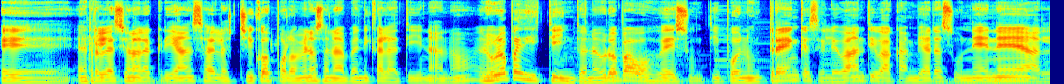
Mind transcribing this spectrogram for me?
eh, en relación a la crianza de los chicos, por lo menos en América Latina, ¿no? En Europa es distinto. En Europa vos ves un tipo en un tren que se levanta y va a cambiar a su nene al,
